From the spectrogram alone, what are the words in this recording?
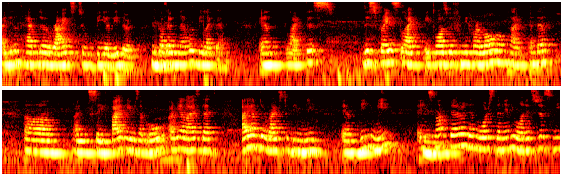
I didn't have the right to be a leader because Mhm. I would never be like them and like this this phrase like it was with me for a long long time and then um, I would say five years ago I realized that I have the right to be me and being me it's Mhm. not better than worse than anyone it's just me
